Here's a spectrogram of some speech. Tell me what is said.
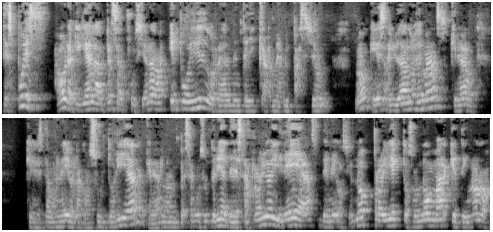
Después, ahora que ya la empresa funcionaba, he podido realmente dedicarme a mi pasión, ¿no? que es ayudar a los demás, crear, que estamos en ello, la consultoría, crear la empresa consultoría de desarrollo de ideas de negocio, no proyectos o no marketing, no, no,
